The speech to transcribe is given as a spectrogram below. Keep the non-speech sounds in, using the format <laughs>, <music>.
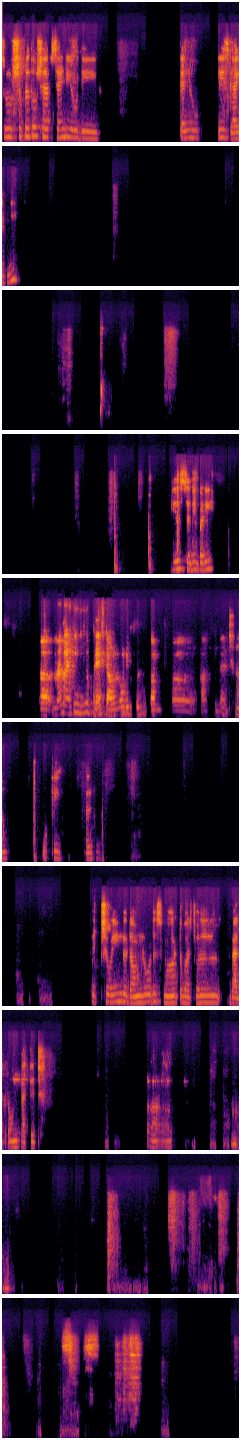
So Shivratosh, I have sent you the, can you please guide me? Yes, anybody? Uh, ma'am, I think if you press download, it should come uh, after that. Okay, I'll do. It's showing the download a smart virtual background package. Uh,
